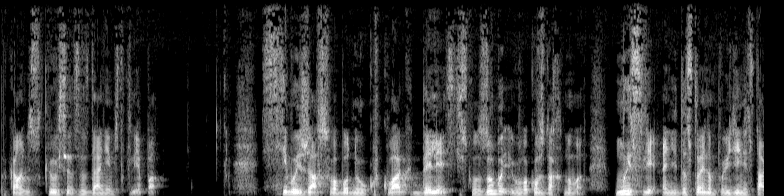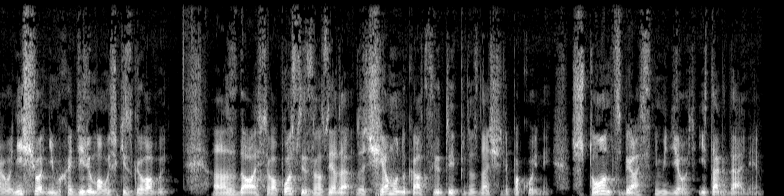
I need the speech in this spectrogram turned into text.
пока он не скрылся за зданием склепа. Силой сжав свободную руку в кулак, Дели стиснула зубы и глубоко вздохнула. Мысли о недостойном поведении старого нищего не выходили у малышки из головы. Она задалась вопросом из разряда «Зачем он украл цветы, предназначили покойный? Что он собирался с ними делать?» и так далее.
